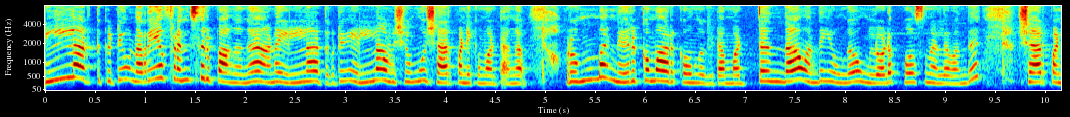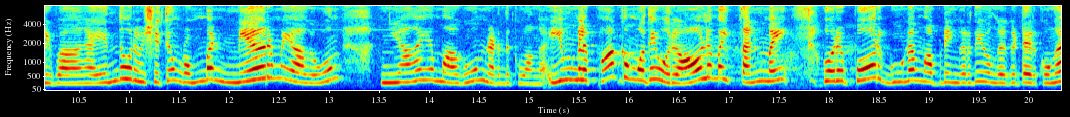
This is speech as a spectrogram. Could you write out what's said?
எல்லாத்துக்கிட்டேயும் நிறைய ஃப்ரெண்ட்ஸ் இருப்பாங்கங்க. ஆனால் எல்லாத்துக்கிட்டையும் எல்லா விஷயமும் ஷேர் பண்ணிக்க மாட்டாங்க. ரொம்ப நெருக்கமாக இருக்கவங்க கிட்ட மட்டும்தான் வந்து இவங்க உங்களோட பர்சனலை வந்து ஷேர் பண்ணிப்பாங்க. எந்த ஒரு விஷயத்தையும் ரொம்ப நேர்மையாகவும் நியாயமாகவும் நடந்துக்குவாங்க. இவங்களை பார்க்கும்போதே ஒரு ஆளுமை தன்மை ஒரு போர் குணம் அப்படிங்கிறது இவங்கக்கிட்ட இருக்குங்க.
